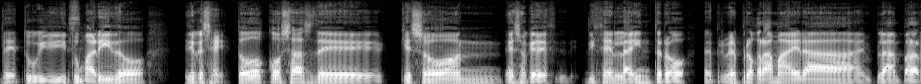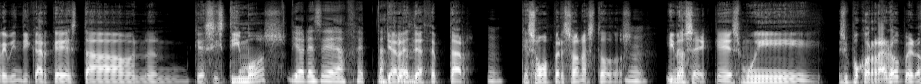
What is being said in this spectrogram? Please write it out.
de tú y tu Sí. marido? Y Yo qué sé, todo cosas de que son eso que dice en la intro. El primer programa era en plan para reivindicar que están que existimos Y ahora es de y aceptación. ahora es de aceptar Mm. que somos personas todos. Mm. Y no sé, que es muy. Es un poco raro, pero.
